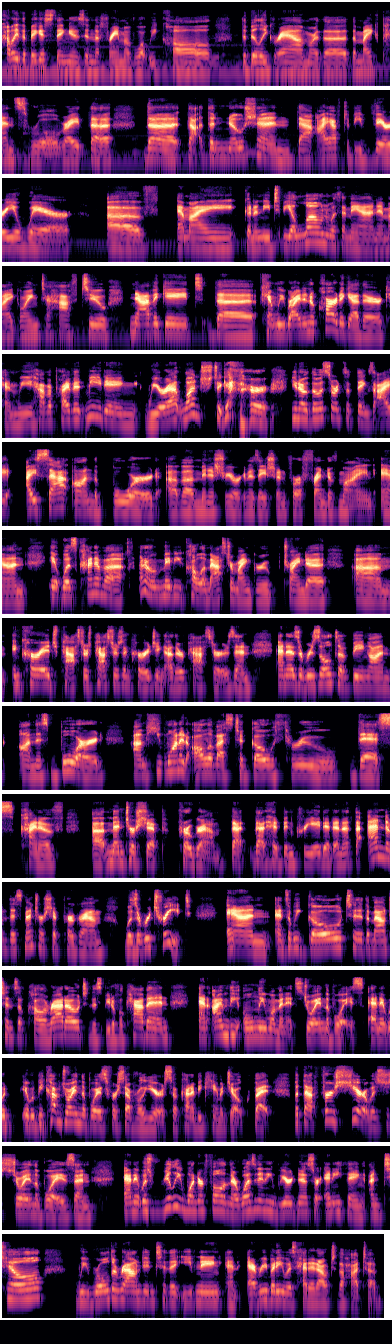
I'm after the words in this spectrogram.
probably the biggest thing is in the frame of what we call the Billy Graham or the the Mike Pence rule, right? The the the the notion that I have to be very aware of Am I going to need to be alone with a man? Am I going to have to navigate the can we ride in a car together? Can we have a private meeting? We're at lunch together. You know, those sorts of things. I I sat on the board of a ministry organization for a friend of mine and it was kind of a I don't know, maybe you call a mastermind group trying to um, encourage pastors pastors encouraging other pastors and and as a result of being on on this board um, he wanted all of us to go through this kind of uh, mentorship program that that had been created. And at the end of this mentorship program was a retreat. And and so we go to the mountains of colorado to this beautiful cabin and i'm the only woman. It's joy and the boys. And it would it would become joy and the boys for several years so it kind of became a joke. But but that first year it was just joy and the boys. And and it was really wonderful and there wasn't any weirdness or anything until we rolled around into the evening and everybody was headed out to the hot tub.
